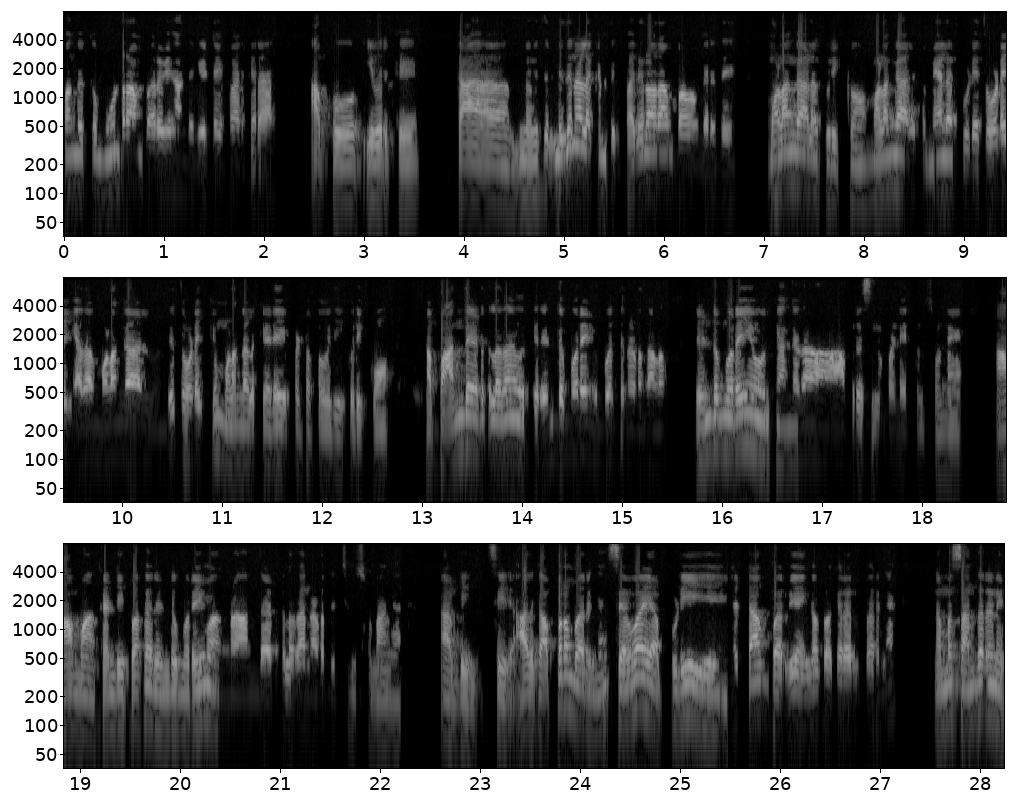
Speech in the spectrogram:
பங்குக்கு மூன்றாம் பறவை அந்த வீட்டை பார்க்கிறார். அப்போ இவருக்கு மிதுன லக்கணத்துக்கு பதினோராம் பாவங்கிறது முழங்கால குறிக்கும். முழங்காலுக்கு மேல கூடிய தொடை அதாவது முழங்கால் வந்து தொடைக்கும் முழங்காலுக்கு இடைப்பட்ட பகுதியை குறிக்கும். அப்ப அந்த இடத்துல தான் இவருக்கு ரெண்டு முறை விபத்து நடந்தாலும் ரெண்டு முறையும் இவருக்கு அங்கதான் ஆபரேஷன் பண்ணிருக்குன்னு சொன்னேன். ஆமா கண்டிப்பாக ரெண்டு முறையும் அங்க அந்த இடத்துல தான் நடந்துச்சுன்னு சொன்னாங்க. அப்படின்னு. சரி அதுக்கப்புறம் பாருங்க. செவ்வாய் அப்படி எட்டாம் பார்வையா எங்க பாக்குறாரு பாருங்க. நம்ம சந்திரனை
